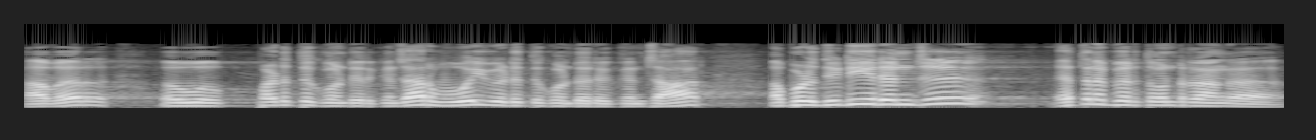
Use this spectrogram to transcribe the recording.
அவர் படுத்து கொண்டிருக்கின்றார் ஓய்வு எடுத்து கொண்டிருக்கின்றார். அப்பொழுது திடீரென்று எத்தனை பேர் தோன்றுறாங்க?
